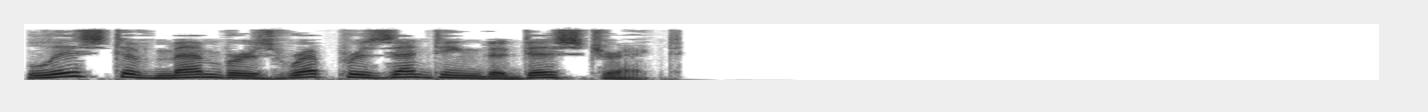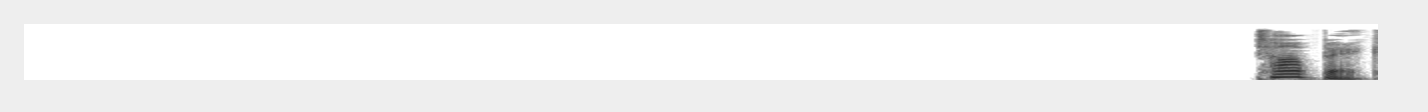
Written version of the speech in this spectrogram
List of members representing the district. Topic.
